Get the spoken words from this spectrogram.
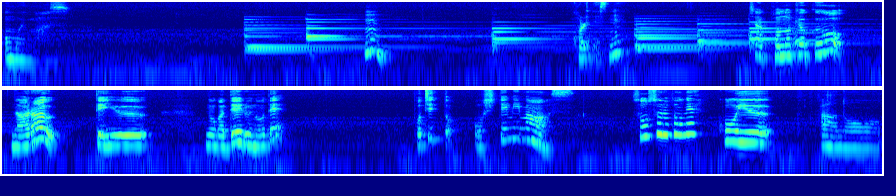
思います。これですね。じゃあこの曲を習うっていうのが出るのでポチッと押してみます。そうするとねこういうあの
